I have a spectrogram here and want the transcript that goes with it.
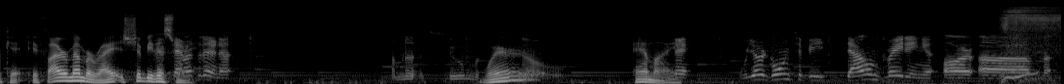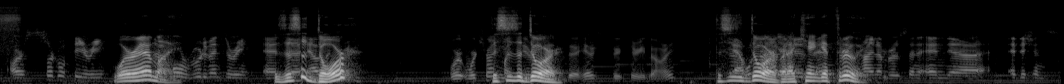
Okay, if I remember right, it should be this way. Cameras are. I'm gonna assume. Where No. am I? Okay. We are going to be downgrading our um our circle theory. Where am I? more rudimentary and, Is this uh, a door? We're, we're trying This is a door. The hair theory, though, right? This is Yeah, a door, but I can't get through add it. High numbers and, and uh, additions.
